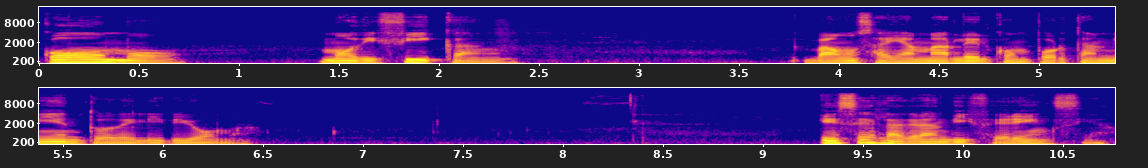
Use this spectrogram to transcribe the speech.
cómo modifican, vamos a llamarle el comportamiento del idioma. Esa es la gran diferencia.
